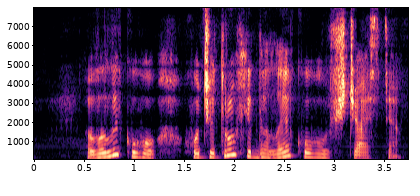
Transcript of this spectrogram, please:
великого, хоч і трохи далекого щастя.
